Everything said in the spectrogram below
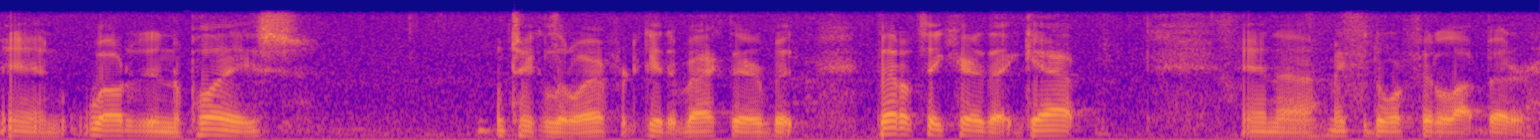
and weld it into place. It'll take a little effort to get it back there, but that'll take care of that gap and uh, make the door fit a lot better.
